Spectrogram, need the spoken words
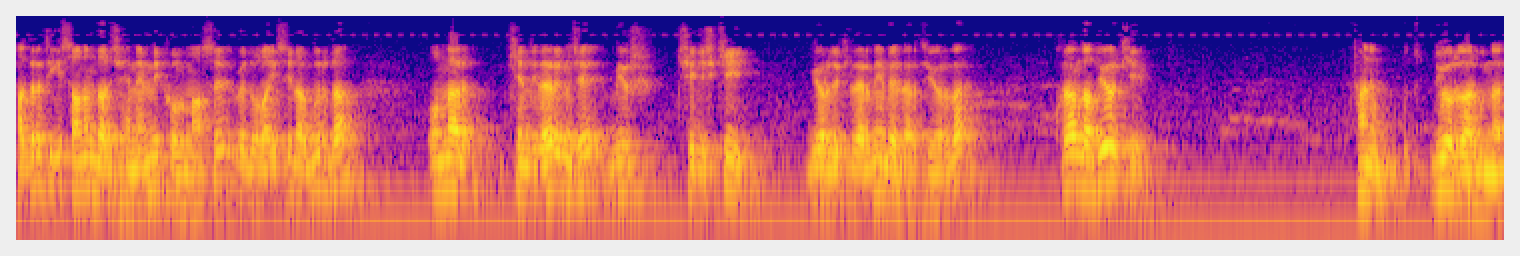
Hazreti İsa'nın da cehennemlik olması ve dolayısıyla burada onlar kendilerince bir çelişki gördüklerini belirtiyorlar. Kur'an da diyor ki, hani diyorlar bunlar,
